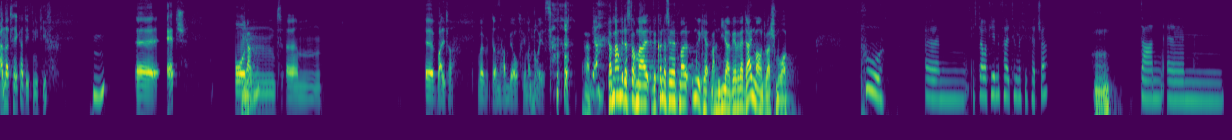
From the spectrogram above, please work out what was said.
Undertaker, definitiv. Hm. Äh, Edge. Und ja. ähm, äh, Walter. Weil dann haben wir auch jemand Neues. ja. ja. Dann machen wir das doch mal, wir können das ja jetzt mal umgekehrt machen. Nina, wer wäre dein Mount Rushmore? Puh. Ähm, ich glaube auf jeden Fall Timothy Thatcher. Hm. Dann, ähm,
